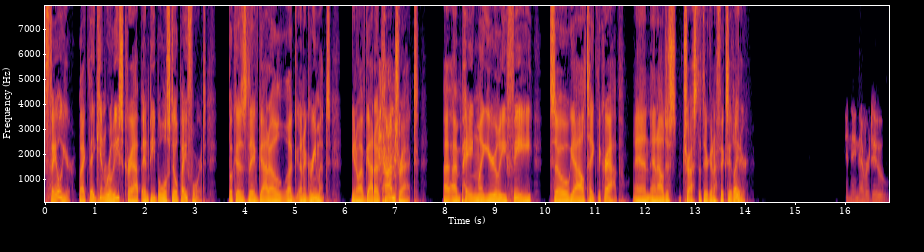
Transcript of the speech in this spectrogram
failure. Like they can release crap and people will still pay for it because they've got a, a an agreement. You know, I've got a contract. I, I'm paying my yearly fee, so yeah, I'll take the crap and and I'll just trust that they're going to fix it later. and they never do.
